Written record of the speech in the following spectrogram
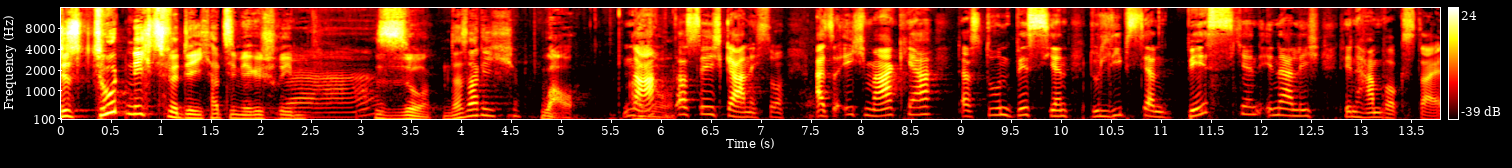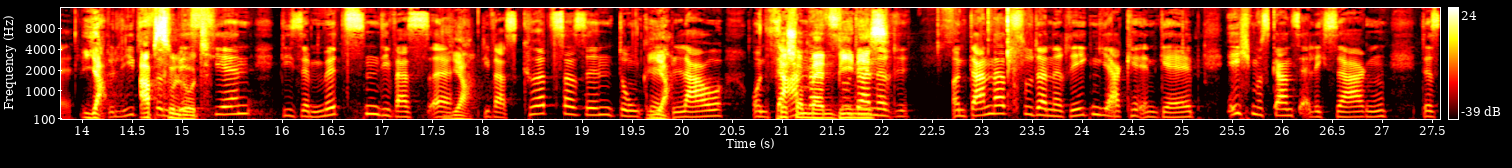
Das tut nichts für dich, hat sie mir geschrieben. So, da sage ich, wow. Na, Also, das sehe ich gar nicht so. Also ich mag ja, dass du ein bisschen, du liebst ja ein bisschen innerlich den Hamburg-Style. Ja, du liebst absolut. so ein bisschen diese Mützen, die was, äh, Ja. die was kürzer sind, dunkelblau und Fisherman dann dazu Beanies. deine und dann dazu deine Regenjacke in Gelb. Ich muss ganz ehrlich sagen, dass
